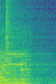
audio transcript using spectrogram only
Bye.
